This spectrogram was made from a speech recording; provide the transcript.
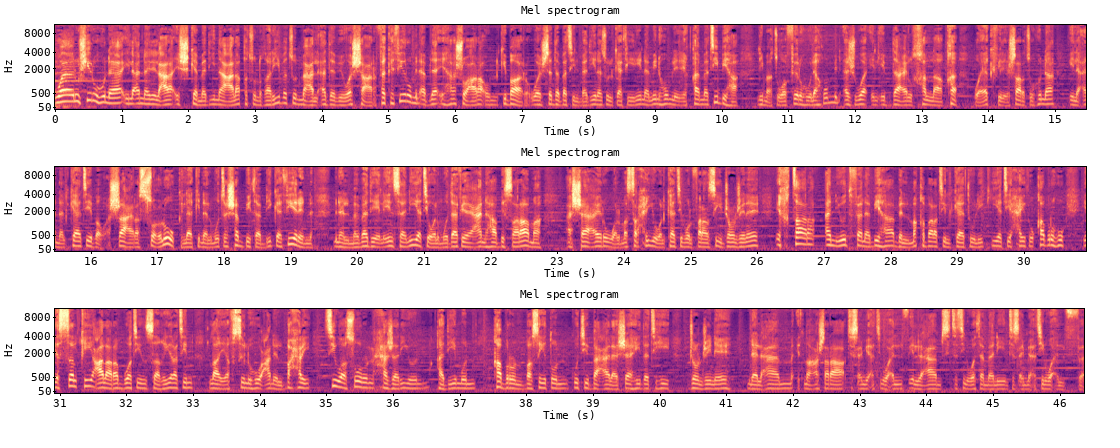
ونشير هنا إلى أن للعرائش كمدينة علاقة غريبة مع الأدب والشعر فكثير من أبنائها شعراء كبار واجتذبت المدينة الكثيرين منهم للإقامة بها لما توفره لهم من أجواء الإبداع الخلاق. ويكفي الإشارة هنا إلى أن الكاتب والشاعر الصعلوك لكن المتشبث بكثير من المبادئ الإنسانية والمدافع عنها بصرامة الشاعر والمسرحي والكاتب الفرنسي جون جيني اختار أن يدفن بها بالمقبرة الكاثوليكية حيث قبره يستلقي على ربوة صغيرة لا يفصله عن البحر سوى سور حجري قديم قبر بسيط كتب على شاهدته جون جينيه من العام 12 900 وألف إلى العام 86 900 وألف.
